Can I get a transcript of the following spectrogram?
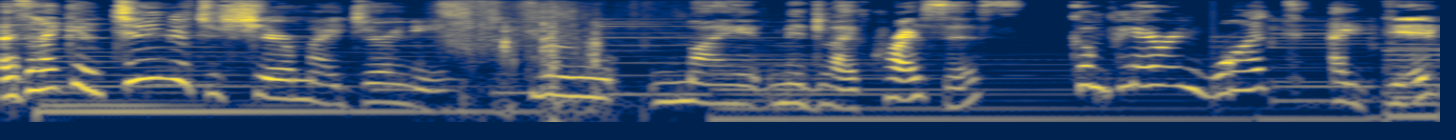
As I continue to share my journey through my midlife crisis, comparing what I did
